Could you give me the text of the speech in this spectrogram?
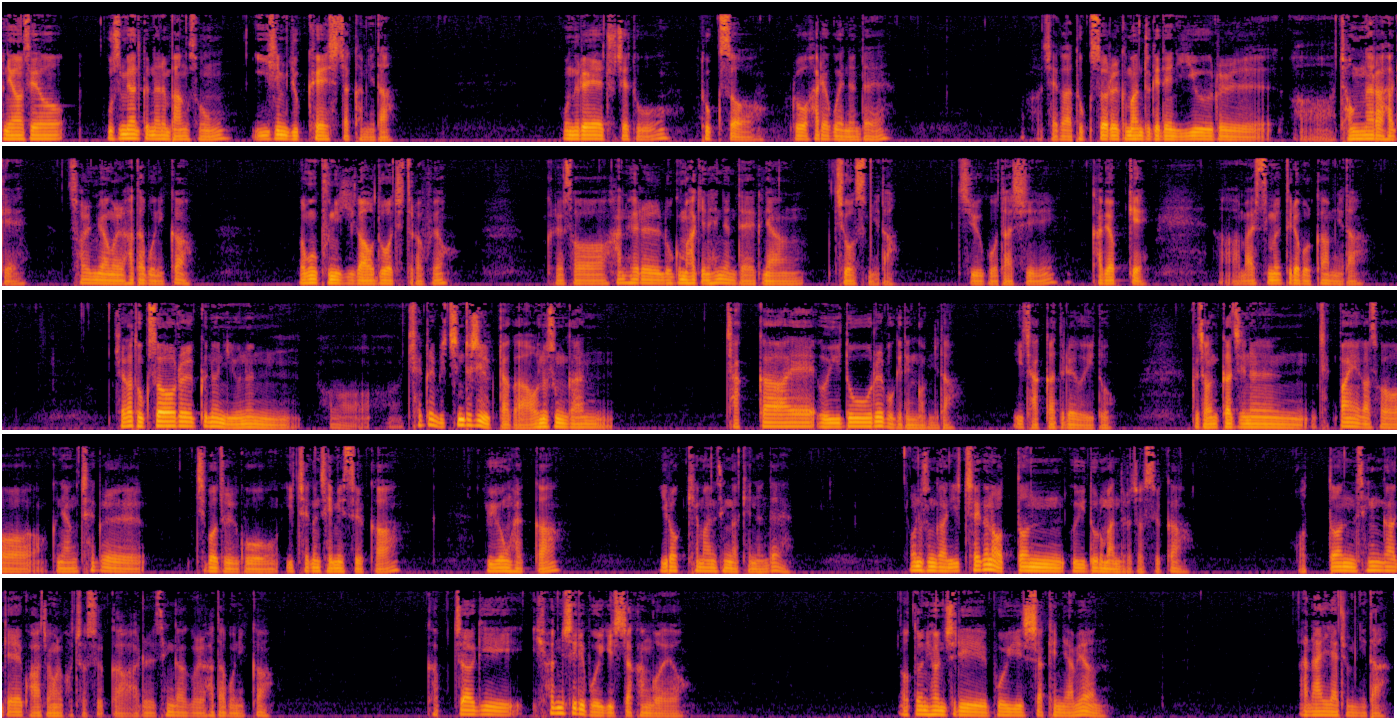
안녕하세요. 웃으면 끝나는 방송 26회 시작합니다. 오늘의 주제도 독서로 하려고 했는데, 제가 독서를 그만두게 된 이유를 어, 적나라하게 설명을 하다 보니까 너무 분위기가 어두워지더라고요. 그래서 한 회를 녹음하긴 했는데 그냥 지웠습니다. 지우고 다시 가볍게 어, 말씀을 드려볼까 합니다. 제가 독서를 끄는 이유는 어, 책을 미친 듯이 읽다가 어느 순간 작가의 의도를 보게 된 겁니다. 이 작가들의 의도. 그 전까지는 책방에 가서 그냥 책을 집어들고 이 책은 재밌을까? 유용할까? 이렇게만 생각했는데 어느 순간 이 책은 어떤 의도로 만들어졌을까? 어떤 생각의 과정을 거쳤을까를 생각을 하다 보니까 갑자기 현실이 보이기 시작한 거예요. 어떤 현실이 보이기 시작했냐면, 안 알려줍니다.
